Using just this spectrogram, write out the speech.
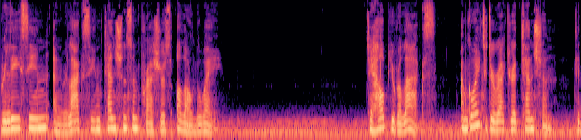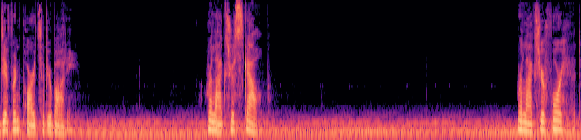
Releasing and relaxing tensions and pressures along the way. To help you relax, I'm going to direct your attention to different parts of your body. Relax your scalp. Relax your forehead.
